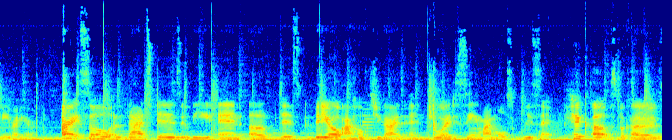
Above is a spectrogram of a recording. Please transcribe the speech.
me right here. All right, so that is the end of this video. I hope that you guys enjoyed seeing my most recent pickups because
